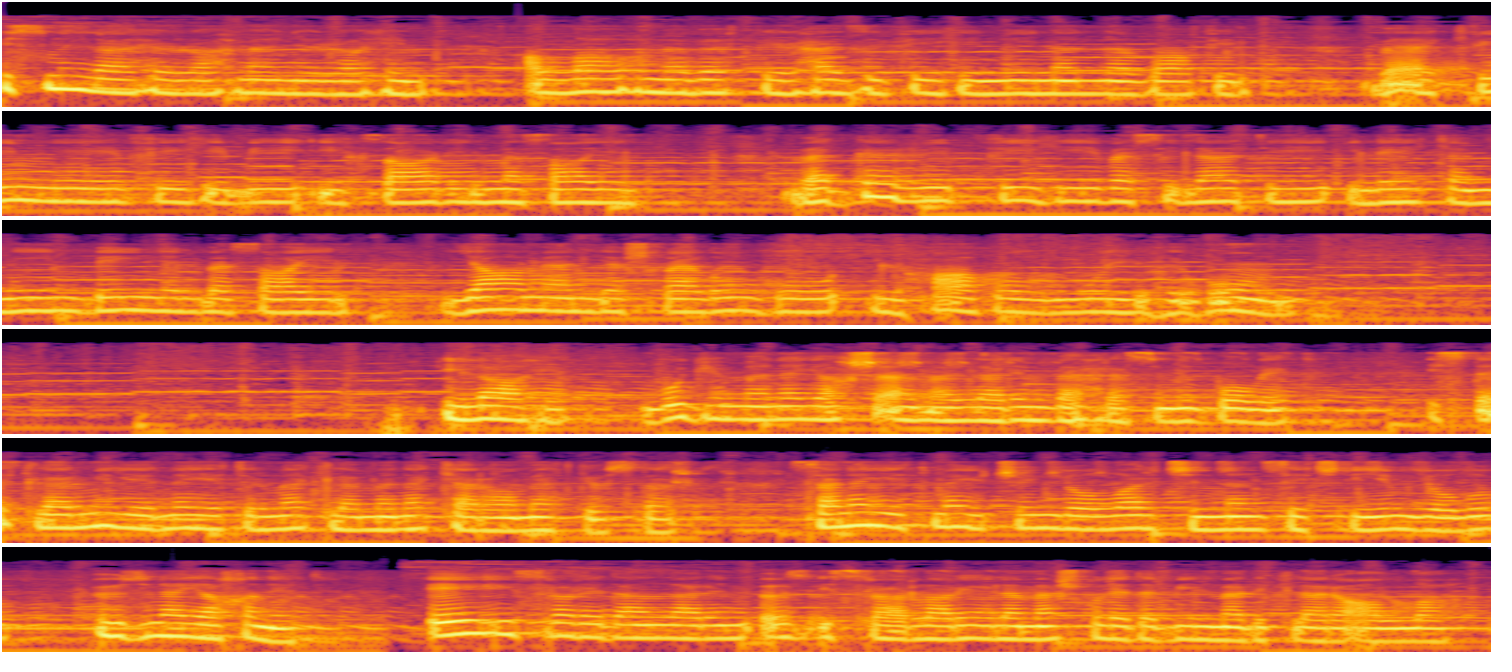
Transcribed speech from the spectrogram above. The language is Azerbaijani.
Bismillahirrahmanirrahim. Allahümme veffir hazi fihi minen nevafil ve ekrimni fihi bi ihzaril mesail ve garrib fihi vesilati ileyke min beynil vesail ya men yeşgaluhu ilhahul mulhihun. İlahi, bu gün mənə yaxşı əməllərin bəhrəsini bol et. İstəklərimi yerinə yetirməklə mənə kəramət göstər. Sənə yetmək üçün yollar içindən seçdiyim yolu özünə yaxın et. Ey israr edənlərin öz israrları ilə məşğul edə bilmədikləri Allah.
